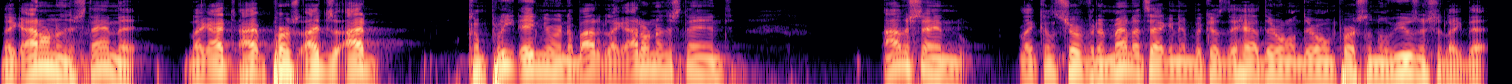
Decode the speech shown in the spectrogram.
Like I don't understand that. Like I I pers- I just I complete ignorant about it. Like I don't understand. I understand like conservative men attacking it because they have their own their own personal views and shit like that.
